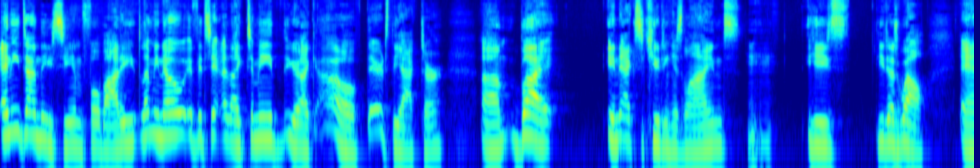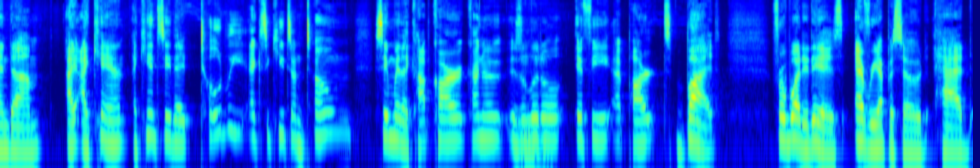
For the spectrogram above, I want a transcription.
anytime that you see him full body, let me know if it's like to me, you're like, oh, there's the actor. Um, but in executing his lines, he's he does well. And um, I, I can't I can't say that it totally executes on tone, same way that Cop Car kind of is a little iffy at parts, but for what it is, every episode had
